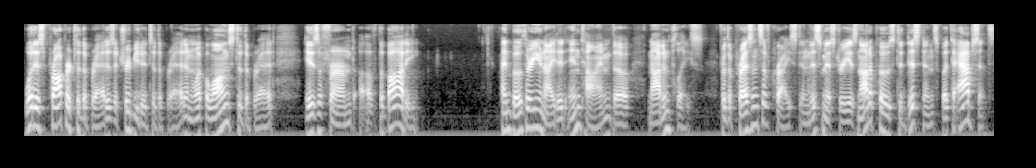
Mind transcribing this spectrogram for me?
what is proper to the bread is attributed to the bread, and what belongs to the bread is affirmed of the body. And both are united in time, though not in place. For the presence of Christ in this mystery is not opposed to distance, but to absence,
